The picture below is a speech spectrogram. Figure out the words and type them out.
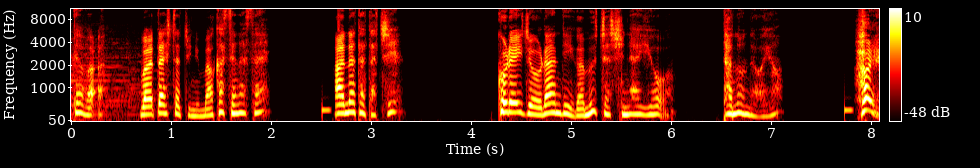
手は私たちに任せなさい。あなたたち。これ以上ランディが無茶しないよう頼んだわよ。はい。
